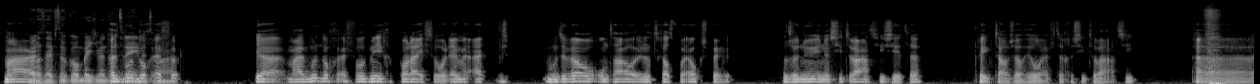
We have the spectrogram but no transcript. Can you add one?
Maar, Maar dat heeft ook wel een beetje met de het moet nog te even- maken. ja, maar het moet nog even wat meer gepolijst worden. En we, we moeten wel onthouden, en dat geldt voor elke speler, dat we nu in een situatie zitten. Klinkt trouwens wel heel heftige situatie. Eh,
